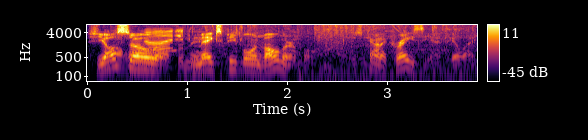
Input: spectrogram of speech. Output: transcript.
she also Nice. makes people invulnerable. It's kind of crazy. I feel like.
